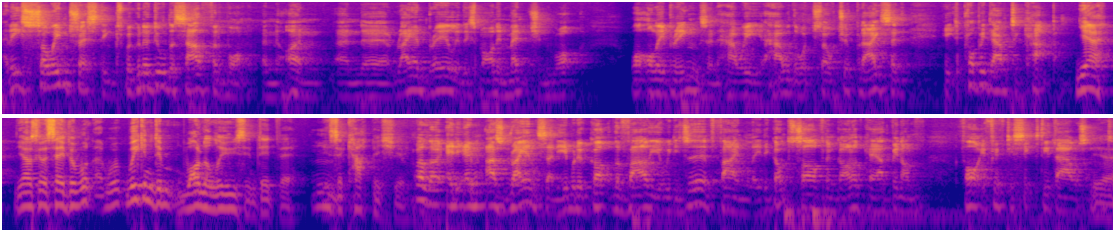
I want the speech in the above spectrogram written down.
and he's so interesting because we're going to do the Salford one, and and, and uh, Ryan Braley this morning mentioned what what Ollie brings and how he how they were so. But I said it's probably down to cap. Yeah, yeah. I was going to say, but what- Wigan didn't want to lose him, did they? Mm. It's a cap issue. Well, no, and, and as Ryan said, he would have got the value he deserved finally. They've gone to Salford and gone, okay, I've been on 40, 50, 60,000. Yeah.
